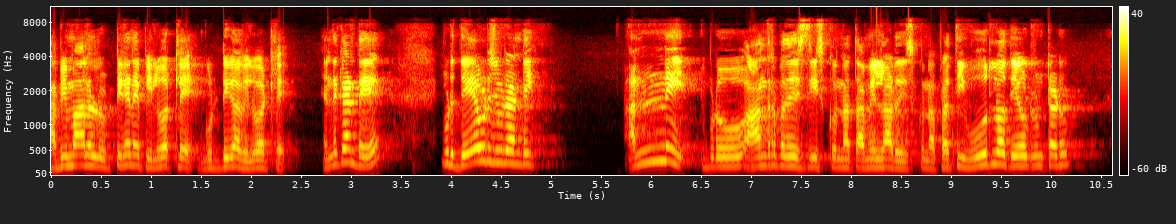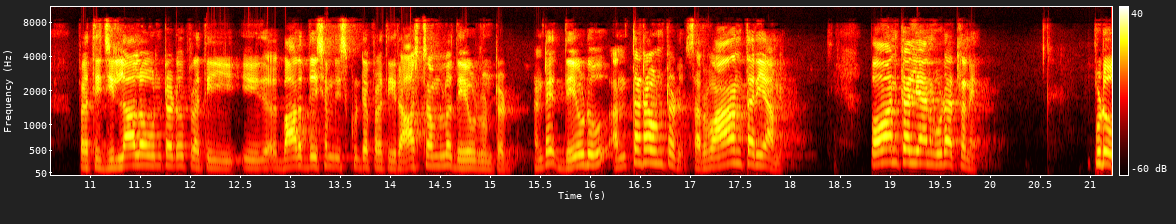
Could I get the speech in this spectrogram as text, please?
అభిమానులు ఉట్టిగానే పిలవట్లే గుడ్డిగా విలువట్లే. ఎందుకంటే ఇప్పుడు దేవుడు చూడండి అన్నీ ఇప్పుడు ఆంధ్రప్రదేశ్ తీసుకున్న తమిళనాడు తీసుకున్న ప్రతి ఊర్లో దేవుడు ఉంటాడు. ప్రతి జిల్లాలో ఉంటాడు ప్రతి భారతదేశం తీసుకుంటే ప్రతి రాష్ట్రంలో దేవుడు ఉంటాడు. అంటే దేవుడు అంతటా ఉంటాడు సర్వాంతర్యామి. పవన్ కళ్యాణ్ కూడా అట్లనే. ఇప్పుడు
